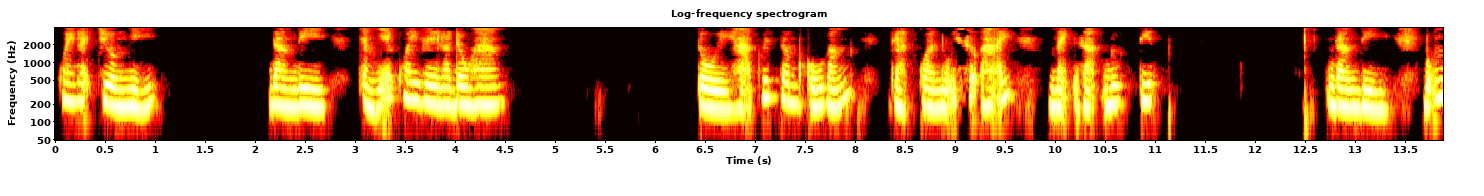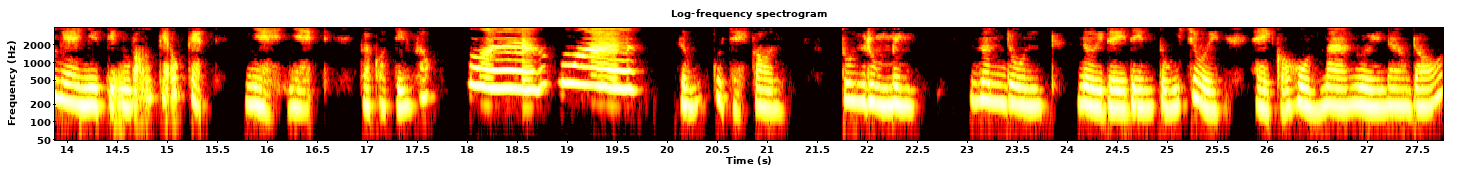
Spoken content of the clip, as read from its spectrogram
quay lại trường nhỉ? Đang đi chẳng nhẽ quay về là đầu hàng. Tôi hạ quyết tâm cố gắng gạt qua nỗi sợ hãi, mạnh dạn bước tiếp. Đang đi, bỗng nghe như tiếng võng kẽo kẹt, nhẹ nhẹ và có tiếng khóc hoa hoa giống của trẻ con. Tôi rùng mình, dân đồn nơi đầy đêm tối trời hay có hồn ma người nào đó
